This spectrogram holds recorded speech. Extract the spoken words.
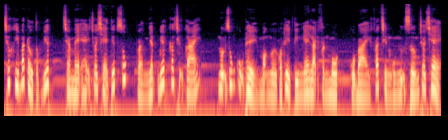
trước khi bắt đầu tập viết, cha mẹ hãy cho trẻ tiếp xúc và nhận biết các chữ cái. Nội dung cụ thể mọi người có thể tìm nghe lại phần 1 của bài Phát triển ngôn ngữ sớm cho trẻ.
